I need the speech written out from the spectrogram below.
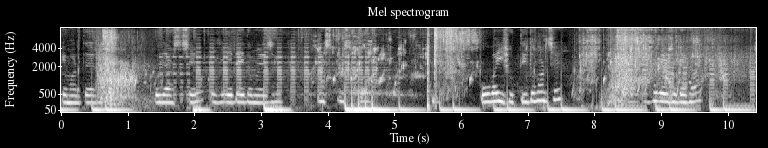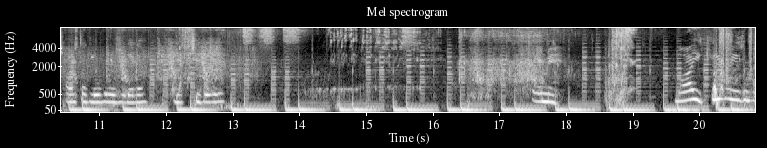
কে মারতে আসে। ও যা আসছে এটাই তো মেরেছিল। আসতে আসতে। ও ভাই সত্যিই তো মারছে উপরে এসে দেখা সাহস থাকলে উপরে এসে দেখা দিচ্ছি তোকে। ভাই কি এগুলো।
